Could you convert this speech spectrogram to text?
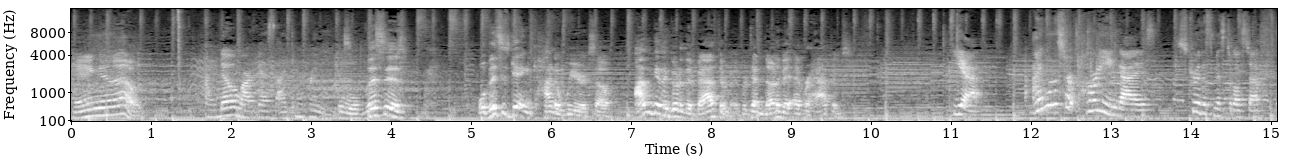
hanging out. I know, Marcus, I can read. Well, this is. Well, this is getting kind of weird, so I'm gonna go to the bathroom and pretend none of it ever happened. Yeah. I want to start partying, guys. Screw this mystical stuff.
